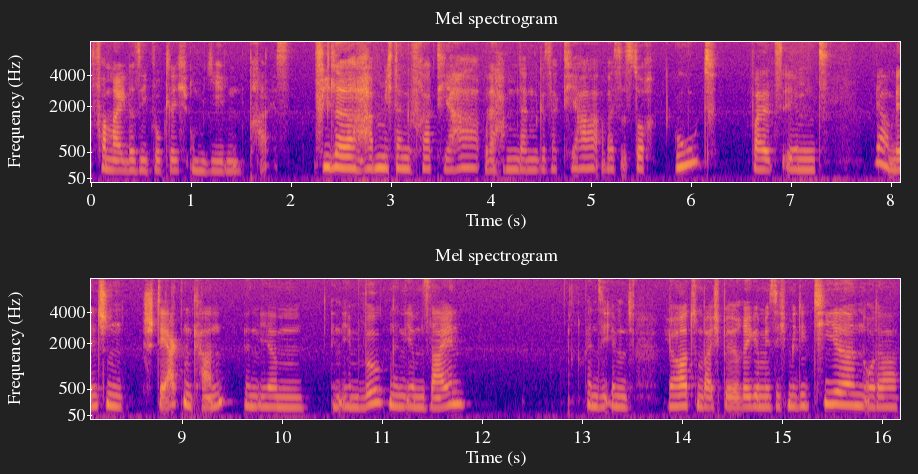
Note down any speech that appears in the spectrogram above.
vermeide sie wirklich um jeden Preis. Viele haben mich dann gefragt, ja, oder haben dann gesagt, ja, aber es ist doch gut, weil es eben ja, Menschen stärken kann in ihrem, in ihrem Wirken, in ihrem Sein, wenn sie eben ja zum Beispiel regelmäßig meditieren oder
